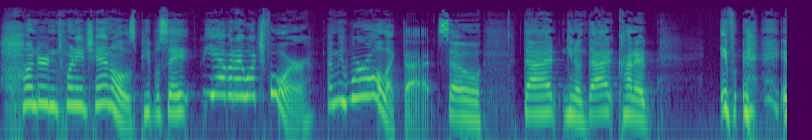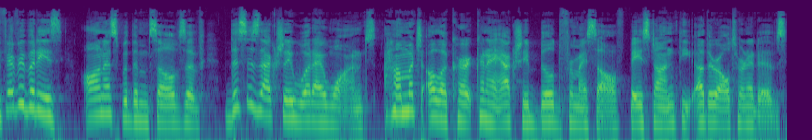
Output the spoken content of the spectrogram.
120 channels. People say, yeah, but I watch four. I mean, we're all like that. So that you know that kind of if if everybody's honest with themselves of this is actually what I want, how much a la carte can I actually build for myself based on the other alternatives?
